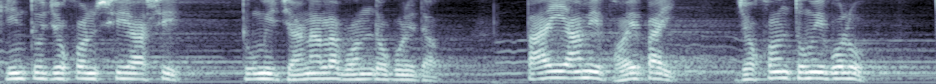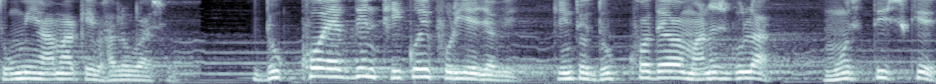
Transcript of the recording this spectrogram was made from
কিন্তু যখন সে আসে, তুমি জানালা বন্ধ করে দাও। তাই আমি ভয় পাই, যখন তুমি বলো, তুমি আমাকে ভালোবাসো। দুঃখ একদিন ঠিকই ফুরিয়ে যাবে। কিন্তু দুঃখ দেওয়া মানুষগুলা মস্তিষ্কে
